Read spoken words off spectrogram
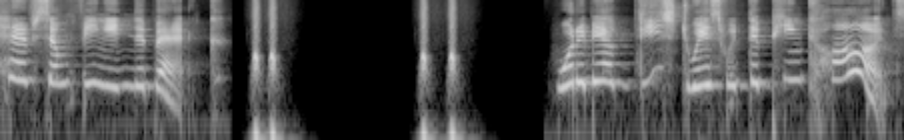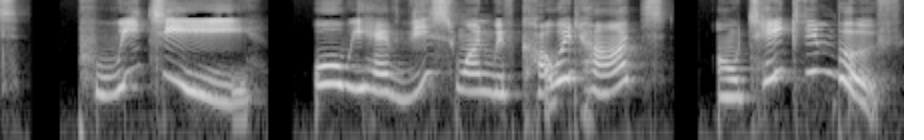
have something in the back. What about this dress with the pink hearts? Pretty! Or we have this one with coloured hearts. I'll take them both.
